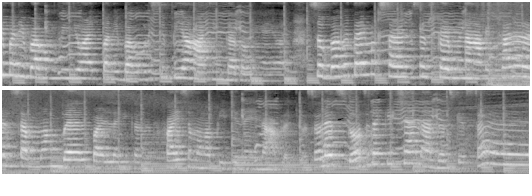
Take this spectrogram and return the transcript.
today, panibagong video at panibagong recipe ang aking gagawin ngayon. So, bago tayo mag-start, subscribe mo ang aking channel at sa mga bell para lagi ka notify sa mga video na ina-upload ko. So, let's go to the kitchen and let's get started!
